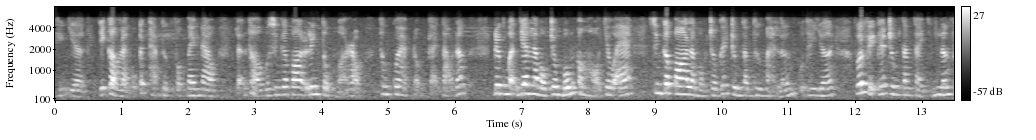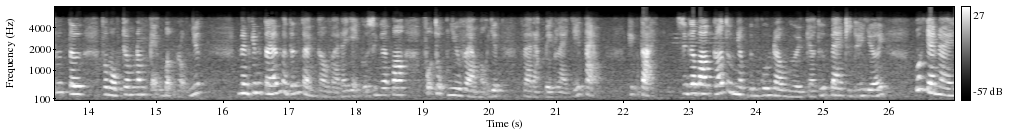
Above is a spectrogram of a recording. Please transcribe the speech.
Hiện giờ à, chỉ còn lại một ít thảm thực vật ban đầu, lãnh thổ của Singapore liên tục mở rộng thông qua hoạt động cải tạo đất. Được mệnh danh là một trong bốn con hổ châu Á, Singapore là một trong các trung tâm thương mại lớn của thế giới, với vị thế trung tâm tài chính lớn thứ tư và một trong năm cảng bận rộn nhất. Nền kinh tế mang tính toàn cầu và đa dạng của Singapore phụ thuộc nhiều vào mậu dịch và đặc biệt là chế tạo. Hiện tại, Singapore có thu nhập bình quân đầu người cao thứ ba trên thế giới. Quốc gia này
